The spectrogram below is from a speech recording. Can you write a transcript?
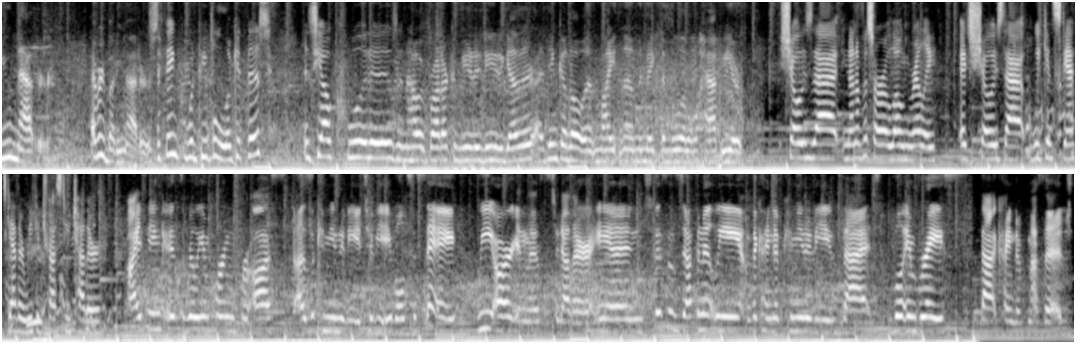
you matter. Everybody matters. I think when people look at this and see how cool it is and how it brought our community together, I think it'll enlighten them and make them a little happier. Shows that none of us are alone, really. It shows that we can stand together, we can trust each other. I think it's really important for us as a community to be able to say, we are in this together. And this is definitely the kind of community that will embrace that kind of message.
